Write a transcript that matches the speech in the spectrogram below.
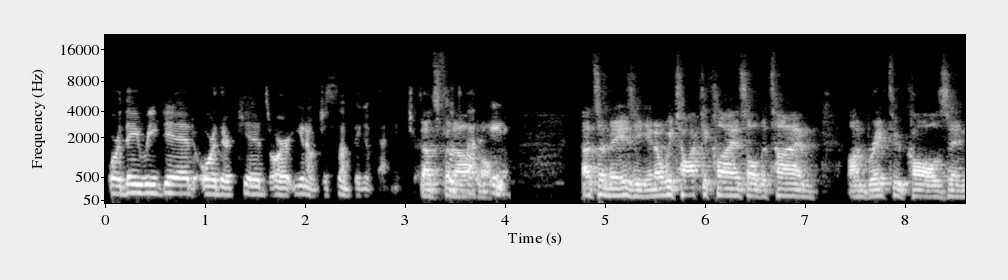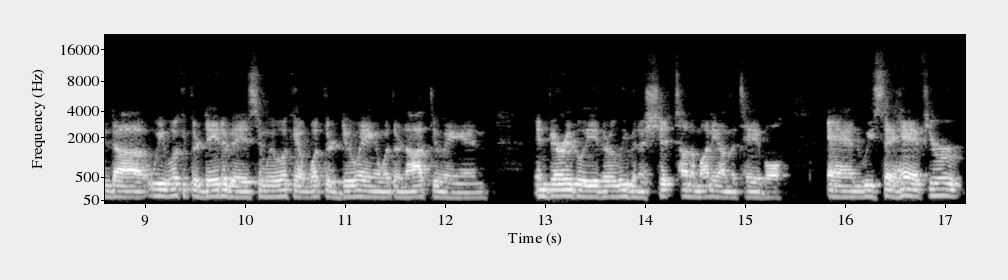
or they redid or their kids or, you know, just something of that nature. That's so phenomenal. That's amazing. You know, we talk to clients all the time on breakthrough calls, and uh, we look at their database and we look at what they're doing and what they're not doing, and invariably they're leaving a shit ton of money on the table. And we say, hey, if you're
